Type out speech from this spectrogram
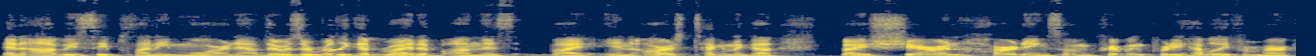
and obviously plenty more. Now, there was a really good write-up on this by in Ars Technica by Sharon Harding, so I'm cribbing pretty heavily from her,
